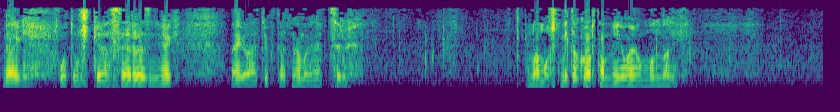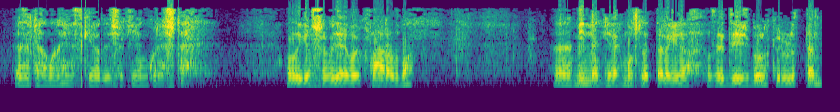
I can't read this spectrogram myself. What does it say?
meg fotós kell szervezni, meg meglátjuk, tehát nem olyan egyszerű. Na most mit akartam még olyan mondani? Ezek ám a nehéz kérdések ilyenkor este. Az igazság, hogy el vagyok fáradva. Mindenkinek most lett elege az edzésből körülöttem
